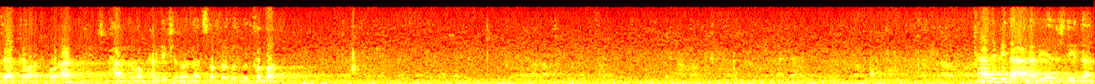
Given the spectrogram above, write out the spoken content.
كتاب قراءة القرآن. سبحانك اللهم وبحمدك أشهد أن لا إله إلا أنت تفضل. هذه بدعة هذه جديدة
